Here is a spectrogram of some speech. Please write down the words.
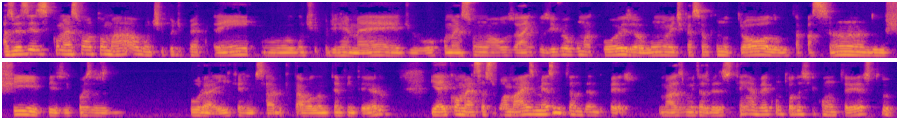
às vezes eles começam a tomar algum tipo de pré-treino, algum tipo de remédio, ou começam a usar inclusive alguma coisa, alguma medicação que o nutrólogo está passando, chips e coisas por aí que a gente sabe que está rolando o tempo inteiro, e aí começa a suar mais mesmo estando dentro do peso. Mas muitas vezes tem a ver com todo esse contexto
